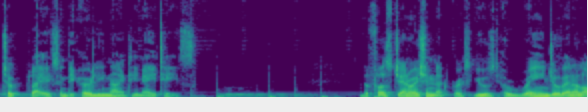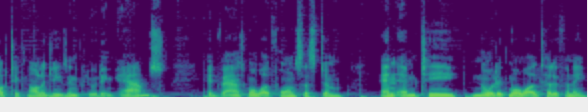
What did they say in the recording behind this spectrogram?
took place in the early 1980s. The first generation networks used a range of analog technologies including AMPS, Advanced Mobile Phone System, NMT, Nordic Mobile Telephony,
